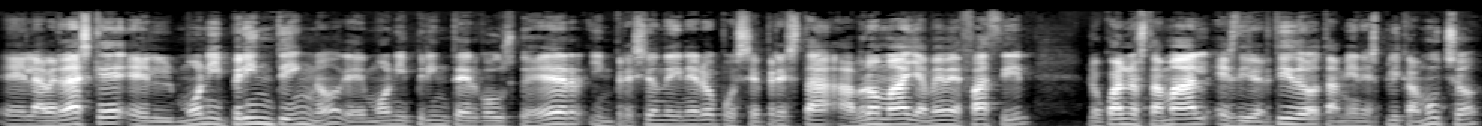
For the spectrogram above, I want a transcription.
Eh, la verdad es que el money printing, ¿no? Que money printer goes bear, impresión de dinero, pues se presta a broma y a meme fácil, lo cual no está mal, es divertido, también explica mucho,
